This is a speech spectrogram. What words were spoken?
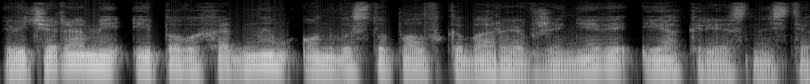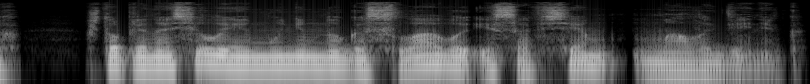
Вечерами и по выходным он выступал в кабаре в Женеве и окрестностях, что приносило ему немного славы и совсем мало денег.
